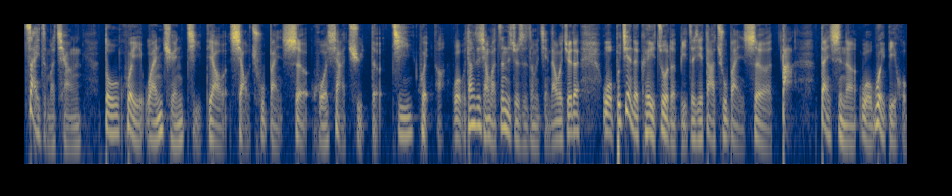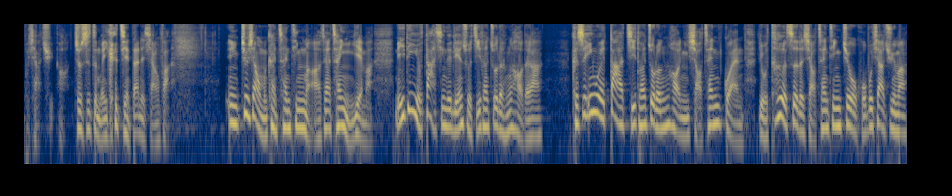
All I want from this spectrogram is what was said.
再怎么强，都会完全挤掉小出版社活下去的机会啊。我当时想法真的就是这么简单。我觉得我不见得可以做的比这些大出版社大，但是呢，我未必活不下去啊，就是这么一个简单的想法。嗯，就像我们看餐厅嘛，啊，在餐饮业嘛，你一定有大型的连锁集团做的很好的啊。可是因为大集团做的很好，你小餐馆有特色的小餐厅就活不下去吗？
